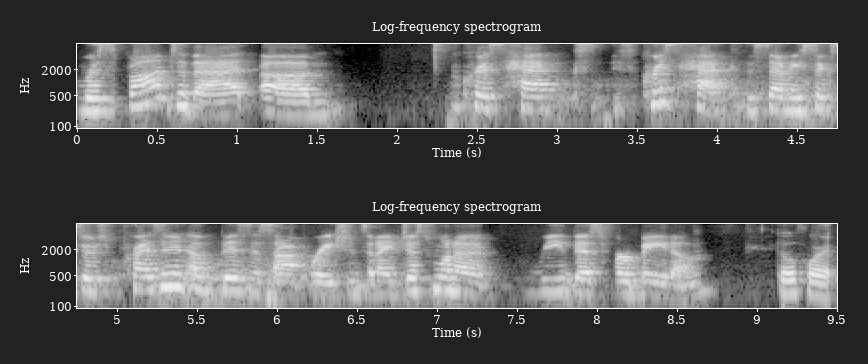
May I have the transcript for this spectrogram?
respond to that, um, Chris Heck, Chris Heck, the 76ers president of business operations, and I just want to read this verbatim. Go for it.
